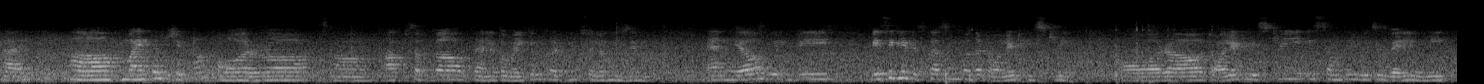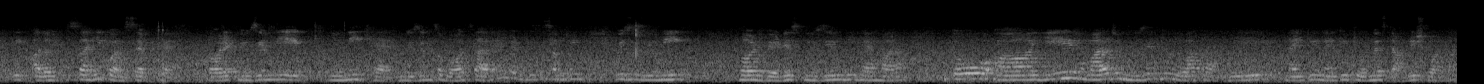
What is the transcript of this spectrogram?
हाय माई सेल्फ शिखा और uh, uh, आप सबका पहले तो वेलकम करती हूँ Sulabh museum and here will be basically discussing about the toilet history. और toilet history is something which is very unique एक अलग सा ही कॉन्सेप्ट है। टॉयलेट म्यूज़ियम ही एक यूनिक है। म्यूज़ियम तो बहुत सारे हैं but this is something which is unique third weirdest museum भी है हमारा। तो आ, ये हमारा जो म्यूज़ियम जो हुआ था ये 1992 में इस्टेब्लिश हुआ था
